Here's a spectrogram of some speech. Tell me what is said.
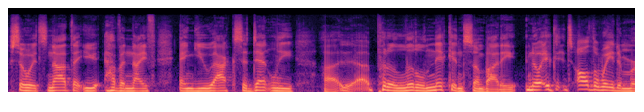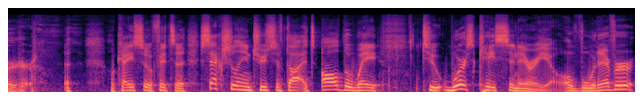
So it's not that you have a knife and you accidentally uh, put a little nick in somebody. No, it, it's all the way to murder. okay, so if it's a sexually intrusive thought, it's all the way to worst case scenario of whatever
